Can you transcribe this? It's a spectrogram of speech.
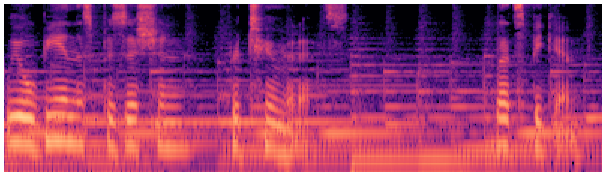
We will be in this position for two minutes. Let's begin.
